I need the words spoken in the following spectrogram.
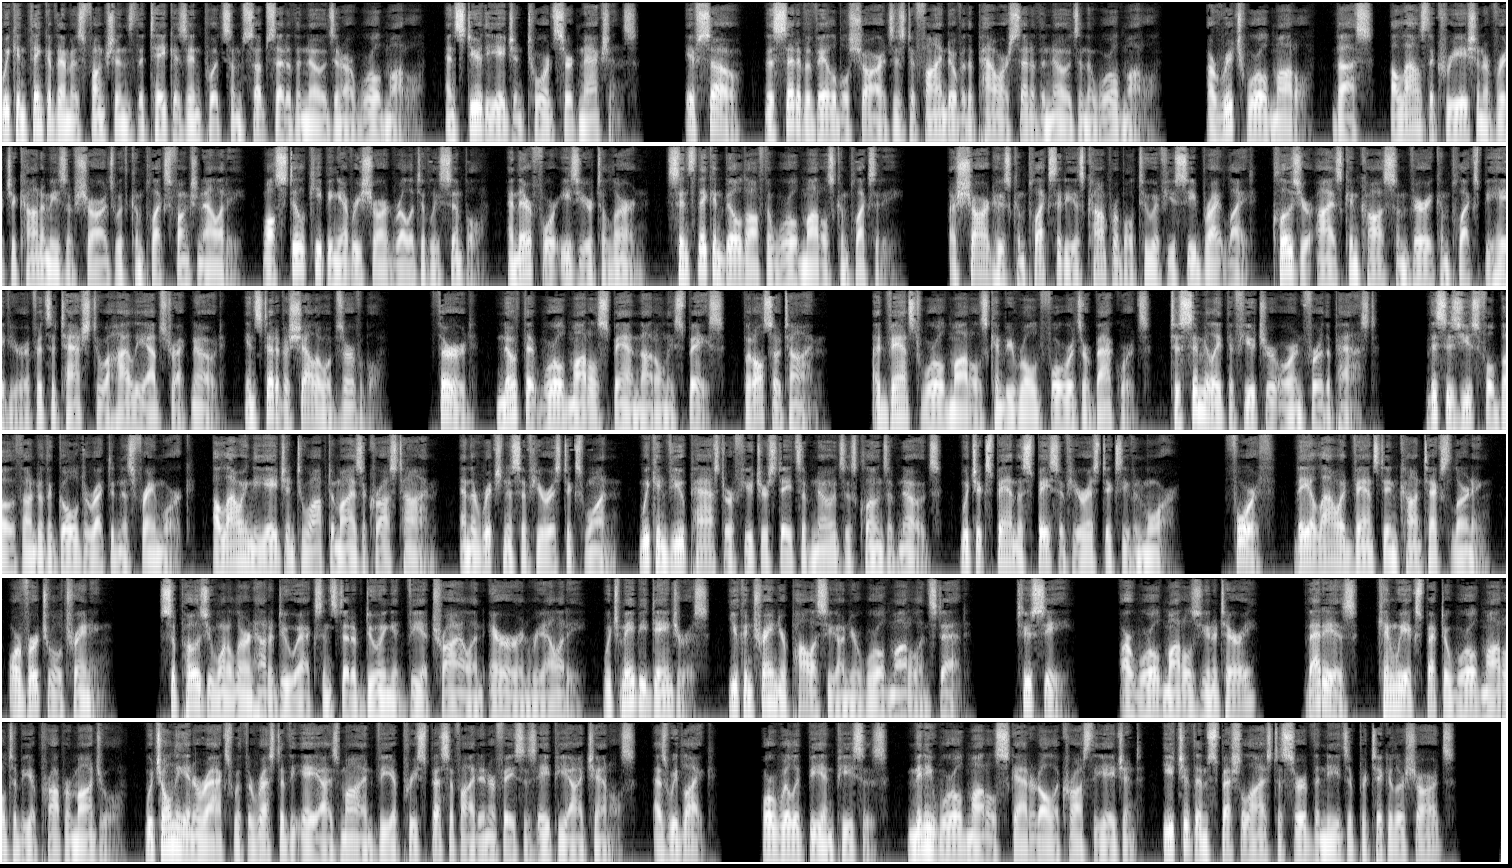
We can think of them as functions that take as input some subset of the nodes in our world model, and steer the agent towards certain actions. If so, the set of available shards is defined over the power set of the nodes in the world model. A rich world model, thus, allows the creation of rich economies of shards with complex functionality, while still keeping every shard relatively simple, and therefore easier to learn, since they can build off the world model's complexity. A shard whose complexity is comparable to if you see bright light, close your eyes can cause some very complex behavior if it's attached to a highly abstract node, instead of a shallow observable. Third, note that world models span not only space, but also time. Advanced world models can be rolled forwards or backwards, to simulate the future or infer the past. This is useful both under the goal directedness framework, allowing the agent to optimize across time, and the richness of heuristics 1, we can view past or future states of nodes as clones of nodes, which expand the space of heuristics even more. Fourth, they allow advanced in context learning, or virtual training. Suppose you want to learn how to do X instead of doing it via trial and error in reality, which may be dangerous, you can train your policy on your world model instead. 2c. Are world models unitary? That is, can we expect a world model to be a proper module, which only interacts with the rest of the AI's mind via pre specified interfaces API channels, as we'd like. Or will it be in pieces, mini world models scattered all across the agent, each of them specialized to serve the needs of particular shards?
